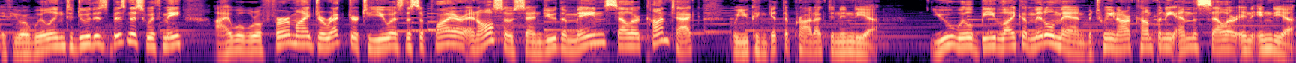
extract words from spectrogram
If you are willing to do this business with me, I will refer my director to you as the supplier and also send you the main seller contact where you can get the product in India. You will be like a middleman between our company and the seller in India.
